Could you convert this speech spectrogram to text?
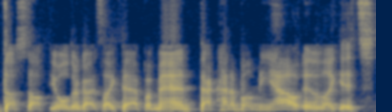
dust off the older guys like that. But man, that kind of bummed me out. It, like it's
